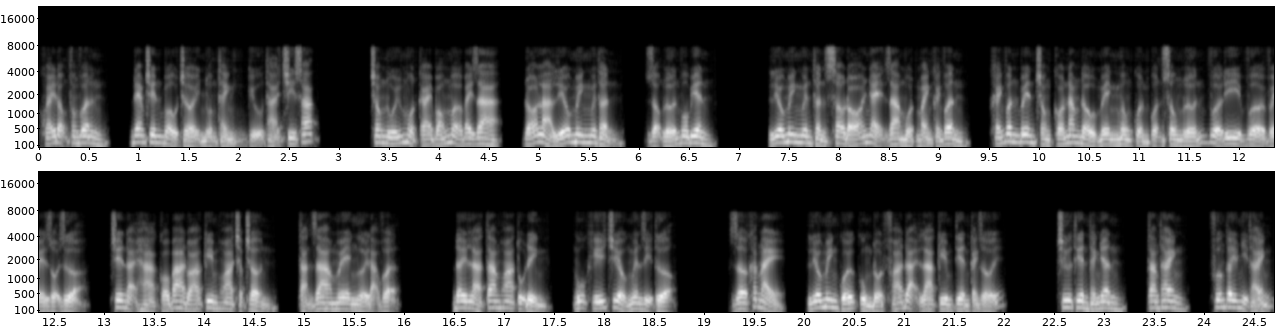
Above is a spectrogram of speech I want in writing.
khuấy động phong vân, đem trên bầu trời nhuộm thành cựu thải chi sắc. Trong núi một cái bóng mờ bay ra, đó là liễu minh nguyên thần, rộng lớn vô biên. Liễu minh nguyên thần sau đó nhảy ra một mảnh khánh vân khánh vân bên trong có năm đầu mênh mông quần quận sông lớn vừa đi vừa về rội rửa, trên đại hà có ba đóa kim hoa chập chờn, tản ra mê người đạo vận. Đây là tam hoa tụ đỉnh, ngũ khí triều nguyên dị tượng giờ khắc này, liễu minh cuối cùng đột phá đại la kim tiên cảnh giới. Chư thiên thánh nhân, tam thanh, phương tây nhị thánh,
